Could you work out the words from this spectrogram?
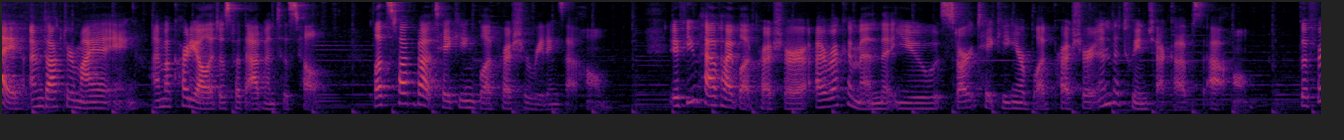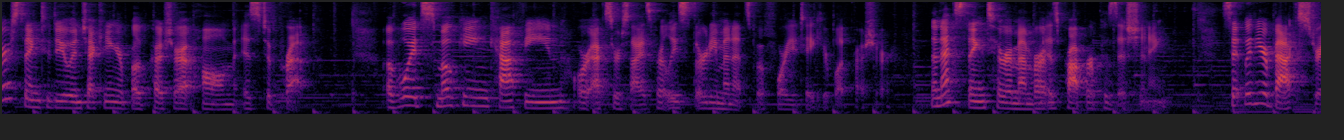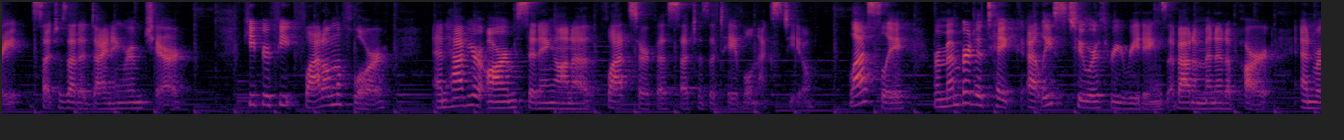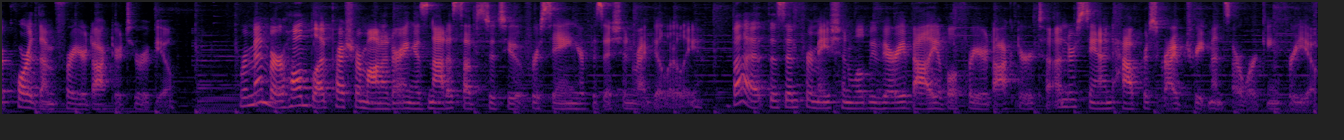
Hi, I'm Dr. Maya Ng. I'm a cardiologist with Adventist Health. Let's talk about taking blood pressure readings at home. If you have high blood pressure, I recommend that you start taking your blood pressure in between checkups at home. The first thing to do in checking your blood pressure at home is to prep. Avoid smoking, caffeine, or exercise for at least 30 minutes before you take your blood pressure. The next thing to remember is proper positioning. Sit with your back straight, such as at a dining room chair, Keep your feet flat on the floor and have your arms sitting on a flat surface such as a table next to you. Lastly, remember to take at least two or three readings about a minute apart and record them for your doctor to review. Remember, home blood pressure monitoring is not a substitute for seeing your physician regularly, but this information will be very valuable for your doctor to understand how prescribed treatments are working for you.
